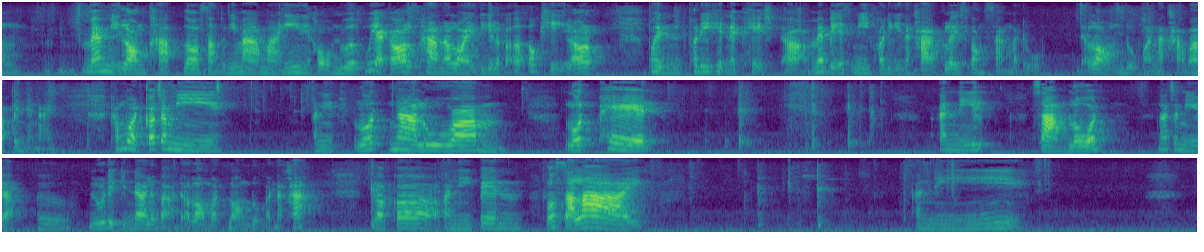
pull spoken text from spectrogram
แม่หมีลองทับลอสั่งตัวนี้มาไหมเนี่ยเขาบอกเวิร์กผู้ใหญ่ก็ทานอร่อยดีแล้วก็เออโอเค แล้วพอเห็นพอดีเห็นในเพจแม่เบสมีพอดีนะคะ ก็เลยลองสั่งมาดู เดี๋ยวลองดูก่อนนะคะว่าเป็นยังไง ทั้งหมดก็จะมี อันนี้รสงารวมรสเผ็ดอันนี้สามรสน่าจะมีแบบเออไม่รู้เด็กกินได้หรือเปล่า เดี๋ยวลองมาลองดูก่อนนะคะ แล้วก็อันนี้เป็นรสสาหร่าย อันนี้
